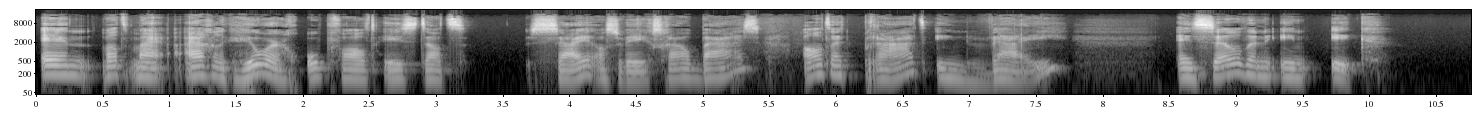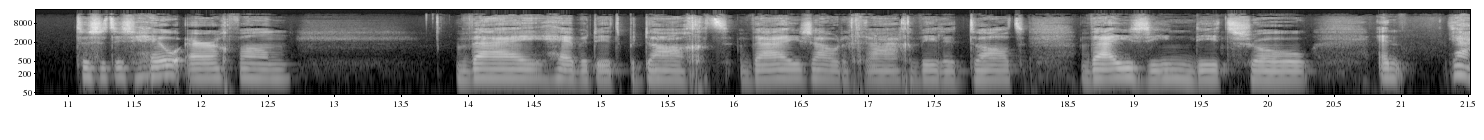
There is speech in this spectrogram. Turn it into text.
En wat mij eigenlijk heel erg opvalt is dat zij als weegschaalbaas altijd praat in wij en zelden in ik. Dus het is heel erg van wij hebben dit bedacht. Wij zouden graag willen dat. Wij zien dit zo. En ja,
